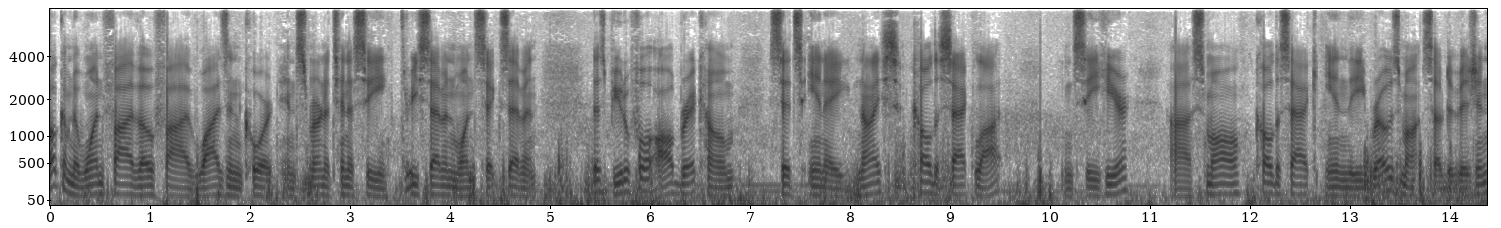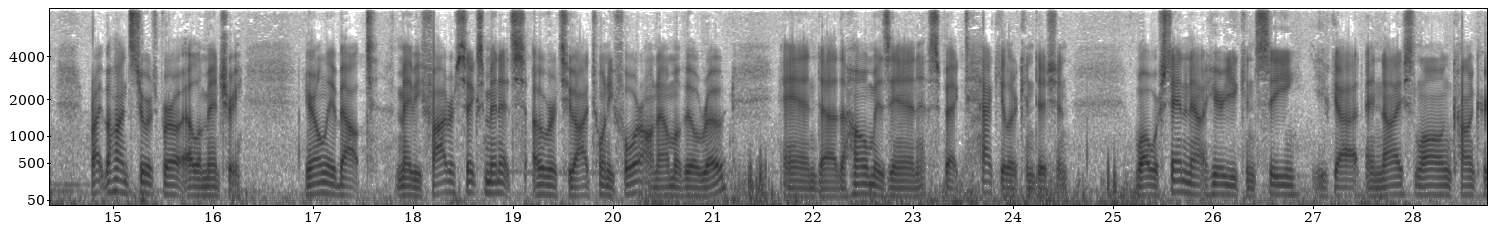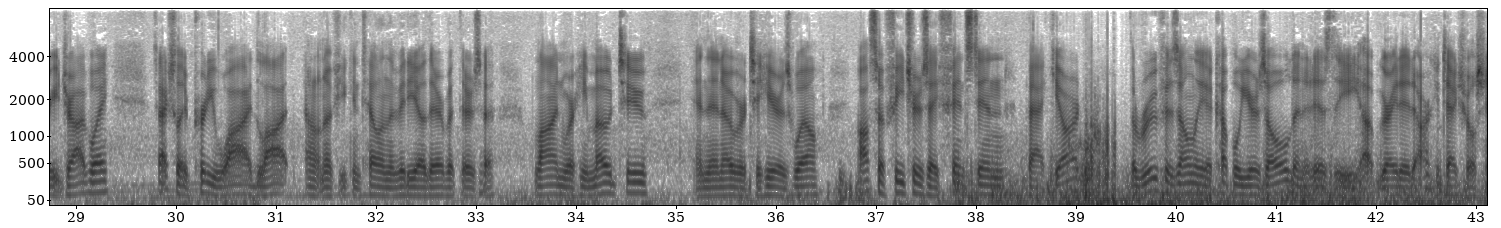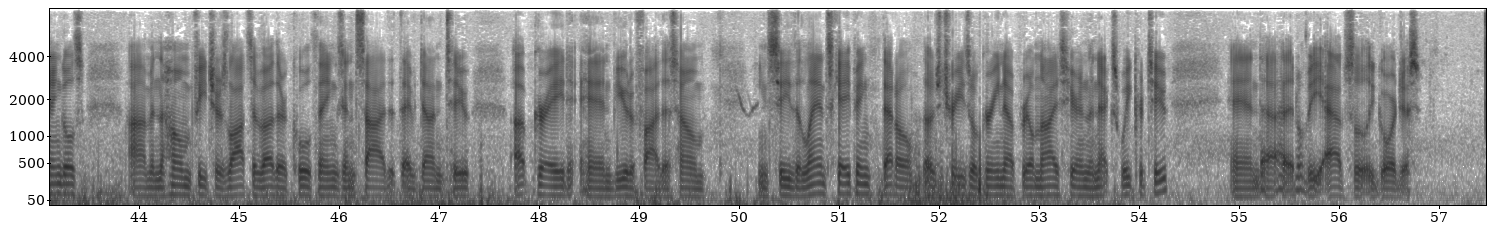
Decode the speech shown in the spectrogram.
Welcome to 1505 Wisan Court in Smyrna, Tennessee 37167. This beautiful all brick home sits in a nice cul-de-sac lot. You can see here a small cul-de-sac in the Rosemont subdivision right behind Stewartsboro Elementary. You're only about maybe five or six minutes over to I-24 on Almaville Road and uh, the home is in spectacular condition. While we're standing out here you can see you've got a nice long concrete driveway it's actually a pretty wide lot. I don't know if you can tell in the video there, but there's a line where he mowed to and then over to here as well. Also features a fenced in backyard. The roof is only a couple years old and it is the upgraded architectural shingles um, and the home features lots of other cool things inside that they've done to upgrade and beautify this home. You can see the landscaping, that'll those trees will green up real nice here in the next week or two and uh, it'll be absolutely gorgeous.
